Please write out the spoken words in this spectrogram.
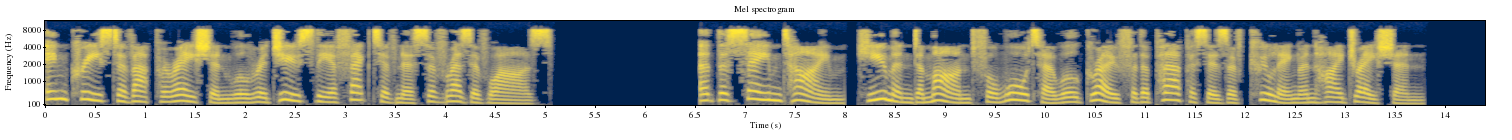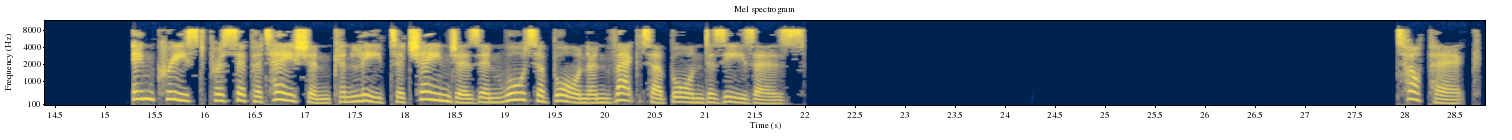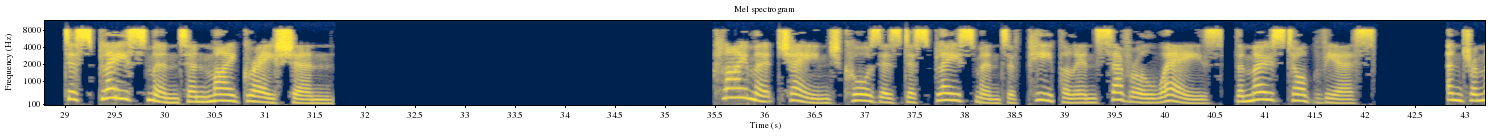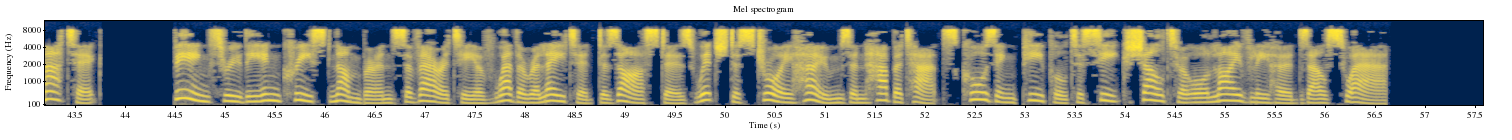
Increased evaporation will reduce the effectiveness of reservoirs. At the same time, human demand for water will grow for the purposes of cooling and hydration. Increased precipitation can lead to changes in waterborne and vector-borne diseases. Topic: Displacement and migration. Climate change causes displacement of people in several ways, the most obvious and dramatic being through the increased number and severity of weather-related disasters which destroy homes and habitats causing people to seek shelter or livelihoods elsewhere.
